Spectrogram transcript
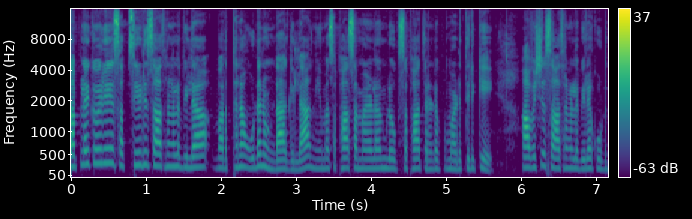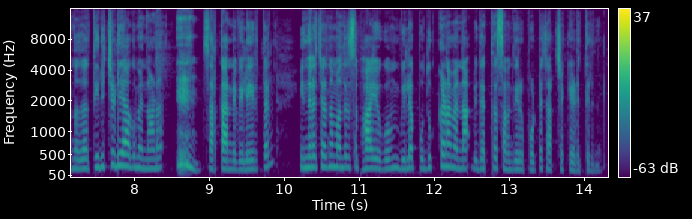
സപ്ലൈകോയിലെ സബ്സിഡി സാധനങ്ങളുടെ വില വർധന ഉടൻ ഉണ്ടാകില്ല. നിയമസഭാ സമ്മേളനവും ലോക്സഭാ തെരഞ്ഞെടുപ്പും അടുത്തിരിക്കെ അവശ്യ സാധനങ്ങളുടെ വില കൂട്ടുന്നത് തിരിച്ചടിയാകുമെന്നാണ് സർക്കാരിന്റെ വിലയിരുത്തൽ. ഇന്നലെ ചേർന്ന മന്ത്രിസഭാ യോഗവും വില പുതുക്കണമെന്ന വിദഗ്ധ സമിതി റിപ്പോർട്ട് ചർച്ചയ്ക്ക് എടുത്തിരുന്നില്ല.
